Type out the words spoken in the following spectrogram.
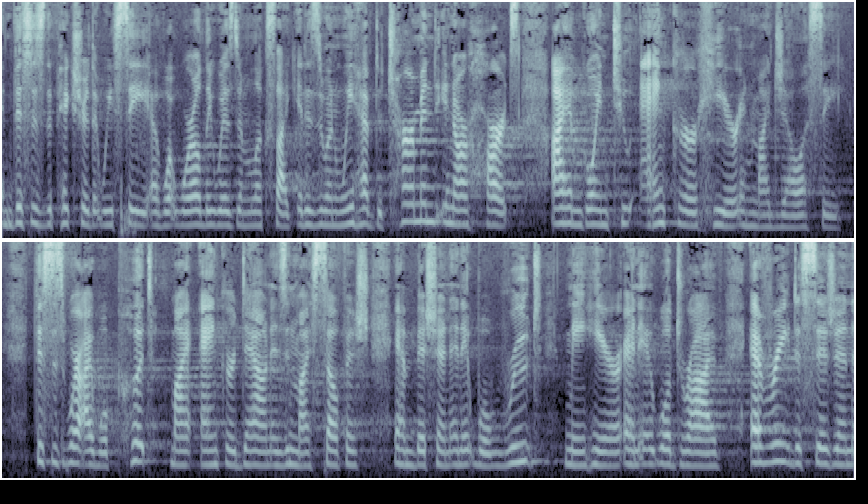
And this is the picture that we see of what worldly wisdom looks like. It is when we have determined in our hearts, I am going to anchor here in my jealousy. This is where I will put my anchor down, is in my selfish ambition, and it will root me here and it will drive every decision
